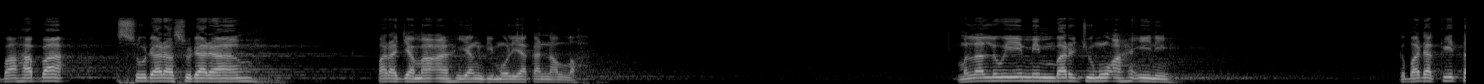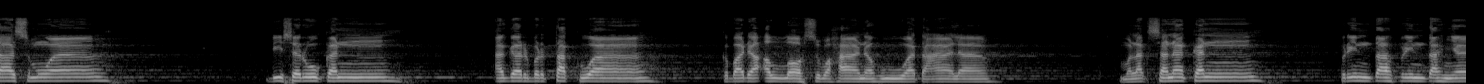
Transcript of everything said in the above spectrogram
Bahagia saudara-saudara para jamaah yang dimuliakan Allah. Melalui mimbar Jumuah ini kepada kita semua diserukan agar bertakwa kepada Allah Subhanahu wa taala melaksanakan perintah-perintahnya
